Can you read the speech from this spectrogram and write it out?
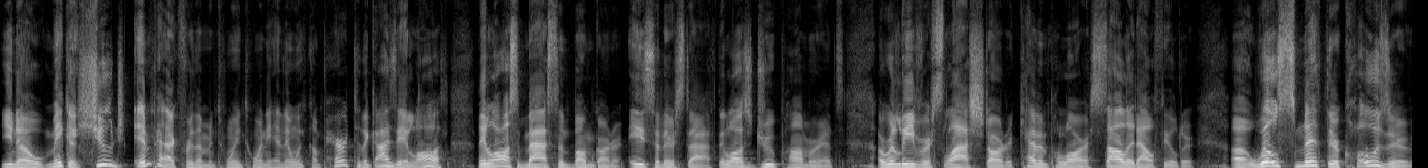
you know, make a huge impact for them in 2020. And then we compare it to the guys they lost. They lost Madison Bumgarner, ace of their staff. They lost Drew Pomeranz, a reliever slash starter. Kevin Pillar, solid outfielder. Uh, Will Smith, their closer.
